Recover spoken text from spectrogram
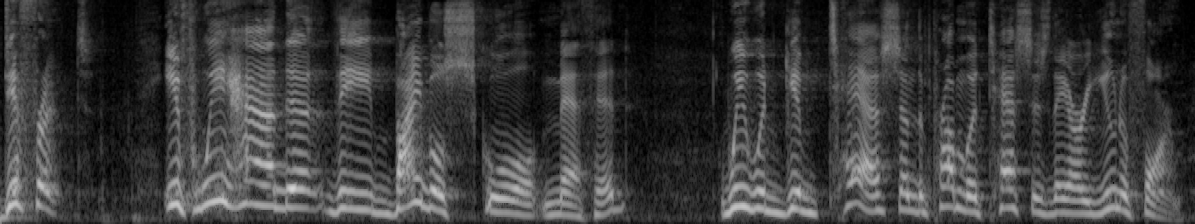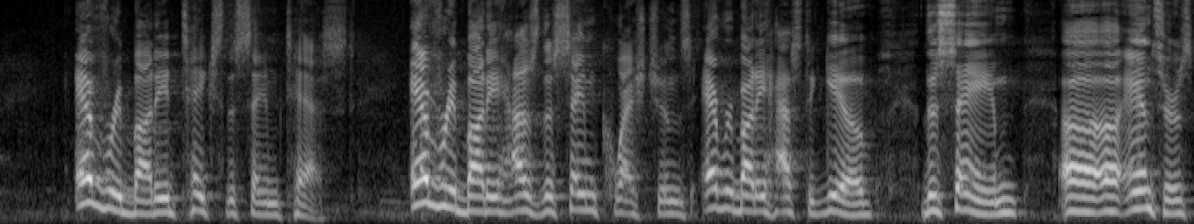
different. If we had the Bible school method, we would give tests, and the problem with tests is they are uniform. Everybody takes the same test. Everybody has the same questions. Everybody has to give the same uh, uh answers.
